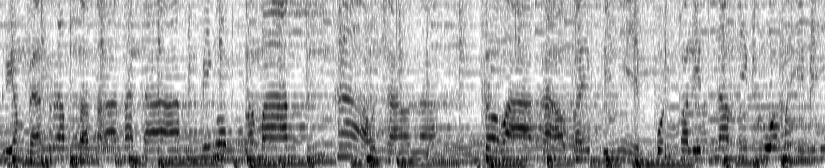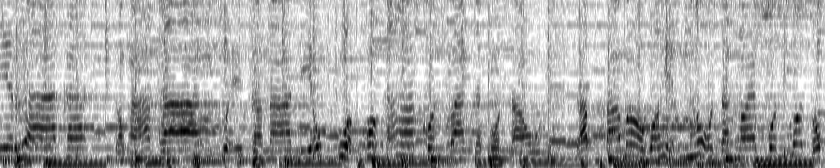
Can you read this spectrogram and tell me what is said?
เตรียมแผนรับสถานการณ์ มีงบประมาณซื้อข้าวชาวนาเพราะว่าข้าวไทยปีนี้ ผลผลิตนับปีกลัวไม่มีราคา ต้องหาทางช่วยชนาเดี๋ยวพวกพ่อค้าคนกลางจะกดเอา รับตาเมาบ่เห็นเฮาจากหน่อยฝนบ่ตก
